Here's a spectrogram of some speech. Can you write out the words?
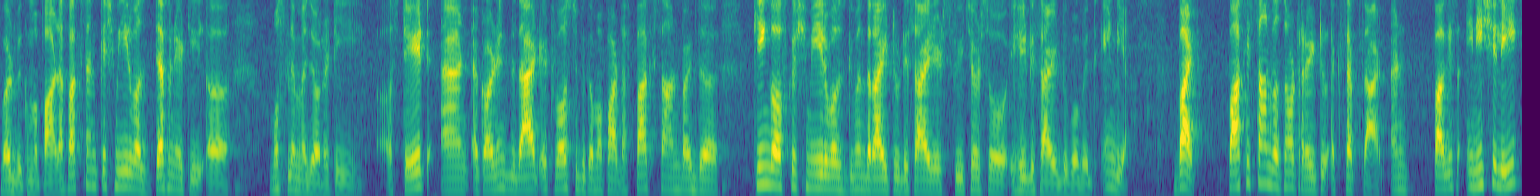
were to become a part of Pakistan. Kashmir was definitely a Muslim majority state, and according to that it was to become a part of Pakistan, but the king of Kashmir was given the right to decide its future, so he decided to go with India. But Pakistan was not ready to accept that, and Pakistan initially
